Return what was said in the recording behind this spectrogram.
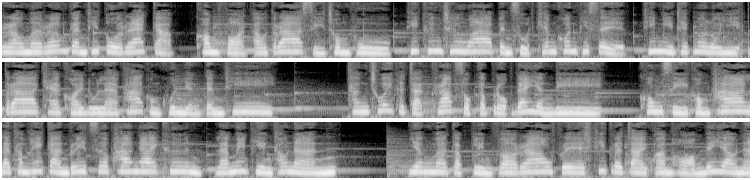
เรามาเริ่มกันที่ตัวแรกกับคอมฟอร์ดอัลตร้าสีชมพู ที่ขึ้นชื่อว่าเป็นสูตรเข้มข้นพิเศษ ที่มีเทคโนโลยีอัลตราแคร์คอยดูแลผ้าของคุณอย่างเต็มที่ ทั้งช่วยขจัดคราบสกปรกได้อย่างดี คงสีของผ้าและทำให้การรีดเสื้อผ้าง่ายขึ้น และไม่เพียงเท่านั้น ยังมากับกลิ่นฟลอรัลเฟรชที่กระจายความหอมได้ยาวน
